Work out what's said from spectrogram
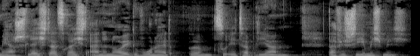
mehr schlecht als recht eine neue Gewohnheit ähm, zu etablieren. Dafür schäme ich mich.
